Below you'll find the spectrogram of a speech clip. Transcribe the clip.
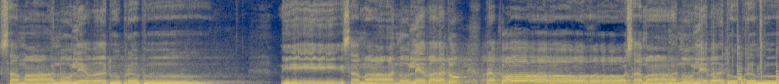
సమానులెవరు ప్రభు? నీ సమానులెవరు? ప్రభో సమానులెవరు? ప్రభో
